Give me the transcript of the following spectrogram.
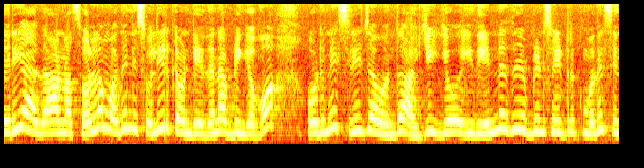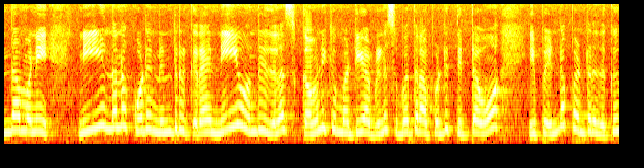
தெரியாதா? நான் சொல்லும் போது நீ சொல்லியிருக்க வேண்டியது தானே அப்படிங்கவும் உடனே ஸ்ரீஜா வந்து ஐயோ இது என்னது? அப்படின்னு சொல்லிட்டு இருக்கும்போது சிந்தாமணி நீயும் தானே கூட நின்றுருக்கிற? நீயும் வந்து இதெல்லாம் கவனிக்க மாட்டியா? அப்படின்னு சுபத்ரா போட்டு திட்டவும் இப்போ என்ன பண்ணுறதுக்கு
